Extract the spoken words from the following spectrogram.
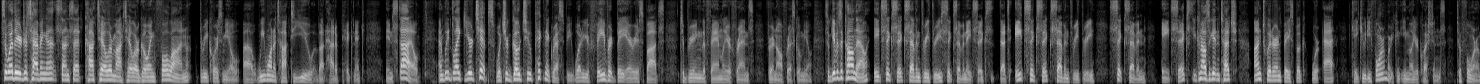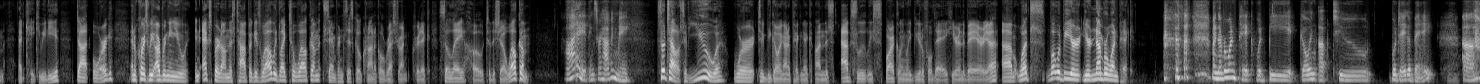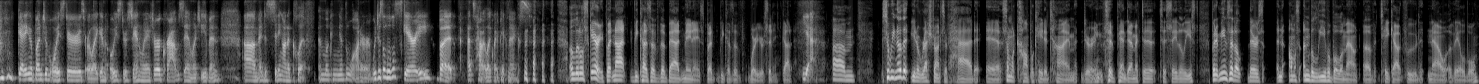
So, whether you're just having a sunset cocktail or mocktail or going full on three course meal, uh, we want to talk to you about how to picnic in style. And we'd like your tips. What's your go to picnic recipe? What are your favorite Bay Area spots to bring the family or friends for an alfresco meal? So give us a call now, 866 733 6786. That's 866 733 6786. You can also get in touch on Twitter and Facebook. We're at KQED Forum, or you can email your questions to forum at kqed.com org. And of course, we are bringing you an expert on this topic as well. We'd like to welcome San Francisco Chronicle restaurant critic Soleil Ho to the show. Welcome. Hi, thanks for having me. So tell us, if you were to be going on a picnic on this absolutely sparklingly beautiful day here in the Bay Area, um, what's what would be your your number one pick? My number one pick would be going up to Bodega Bay um, getting a bunch of oysters or like an oyster sandwich or a crab sandwich, even, um, and just sitting on a cliff and looking at the water, which is a little scary, but that's how I like my picnics. a little scary, but not because of the bad mayonnaise, but because of where you're sitting. Got it. Yeah. Um, so we know that you know restaurants have had a somewhat complicated time during the pandemic, to to say the least. But it means that a, there's an almost unbelievable amount of takeout food now available.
